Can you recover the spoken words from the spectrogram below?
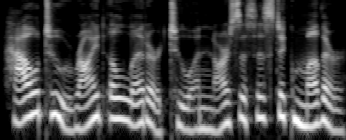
How to Write a Letter to a Narcissistic Mother.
